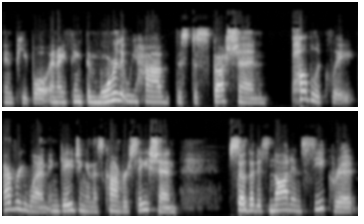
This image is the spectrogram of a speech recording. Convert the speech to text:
in people. And I think the more that we have this discussion publicly, everyone engaging in this conversation, so that it's not in secret,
